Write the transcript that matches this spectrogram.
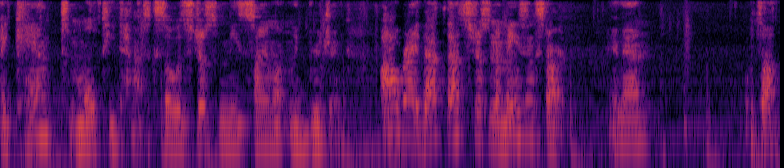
I can't multitask, so it's just me silently bridging. Alright, that, that's just an amazing start. Hey man, what's up?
